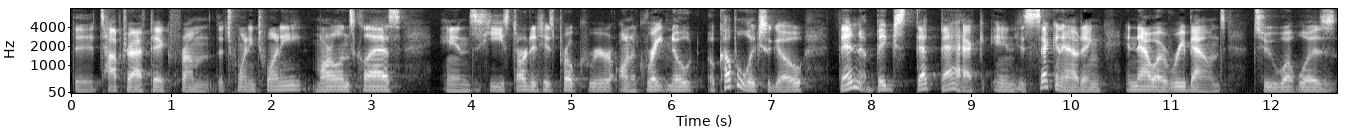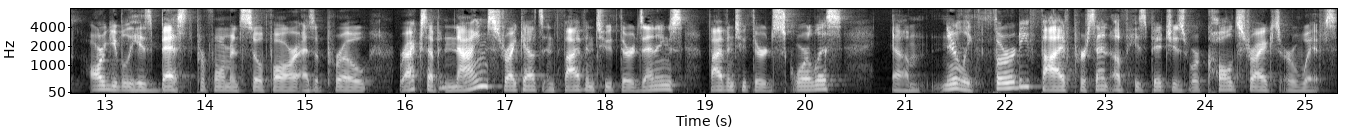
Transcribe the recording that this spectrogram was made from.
the top draft pick from the 2020 Marlins class and he started his pro career on a great note a couple weeks ago, then a big step back in his second outing, and now a rebound to what was arguably his best performance so far as a pro. Racks up nine strikeouts in five and two thirds innings, five and two thirds scoreless. Um, nearly 35% of his pitches were called strikes or whiffs.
